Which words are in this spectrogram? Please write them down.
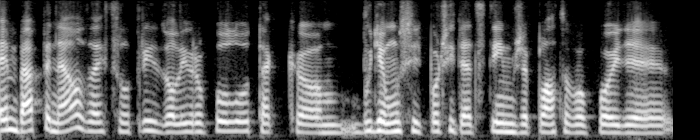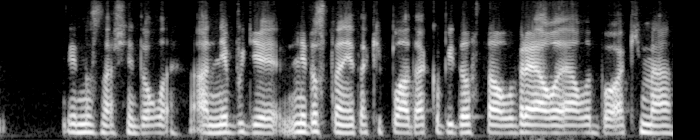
Mbappé naozaj chcel prísť do Liverpoolu, tak um, bude musieť počítať s tým, že platovo pôjde jednoznačne dole a nebude, nedostane taký plat, ako by dostal v Reále, alebo aký má,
